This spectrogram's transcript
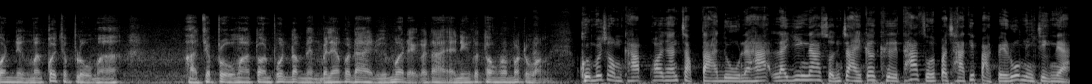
วันหนึ่งมันก็จะโผล่มาอาจจะโผล่มาตอนพ้นตำแหน่งไปแล้วก็ได้หรือเมื่อใดก็ได้ อันนี้ก็ต้องระมัดระวัง คุณผู้ชมครับ เพราะฉะนั้นจับตาดูนะฮะ และยิ่งน่าสนใจก็คือถ้าสมมติประชาธิปัตย์ไปร่วมจริง ๆ เนี่ย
